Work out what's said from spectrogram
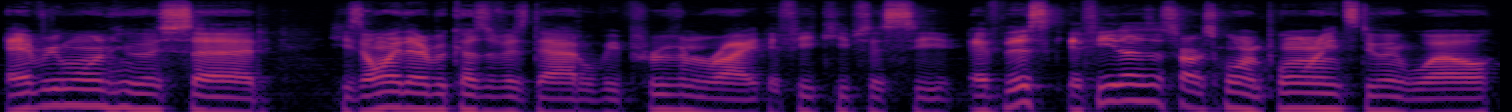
Everyone who has said he's only there because of his dad will be proven right if he keeps his seat. If this if he doesn't start scoring points, doing well,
